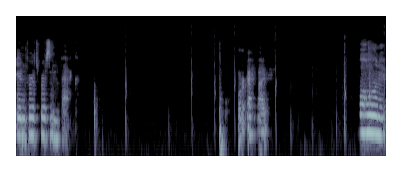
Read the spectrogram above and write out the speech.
in first person back. Or F5. Oh, and I,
